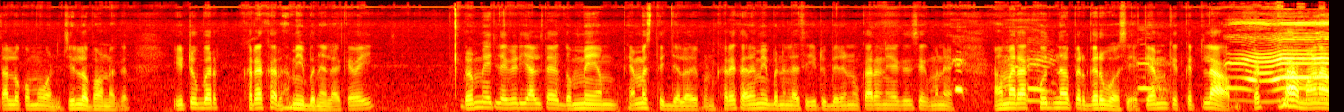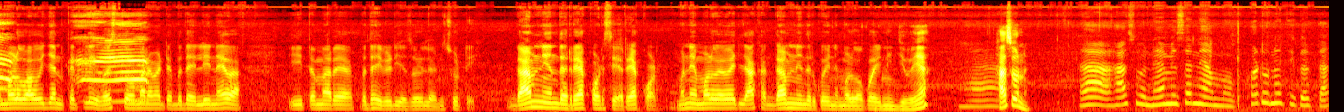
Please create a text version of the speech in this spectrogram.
તાલુકો મોવા જિલ્લો ભાવનગર. યુટ્યુબર ખરેખર હમી બનેલા કહેવાય. ગમે એટલે વીડિયો હાલતા ગમે એમ ફેમસ થઈ ગયેલા હોય, પણ ખરેખર હમી બનેલા છે યુટ્યુબર. એનું કારણ એ છે કે મને અમારા ખુદના ઉપર ગર્વ છે. કેમ કે કેટલા કેટલા માણા મળવા આવી જાય ને કેટલી વસ્તુ અમારા માટે બધા લઈને આવ્યા. એ તમારે બધા વીડિયો જોઈ લે છૂટી. ગામની અંદર રેકોર્ડ છે રેકોર્ડ મને મળવા આવે એટલે આખા ગામની અંદર કોઈને મળવા કોઈ નહીં જીવે હે? હા. હાશું ને? હા હાસું ને. અમે છે ને આમ ખોટું નથી કરતા.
